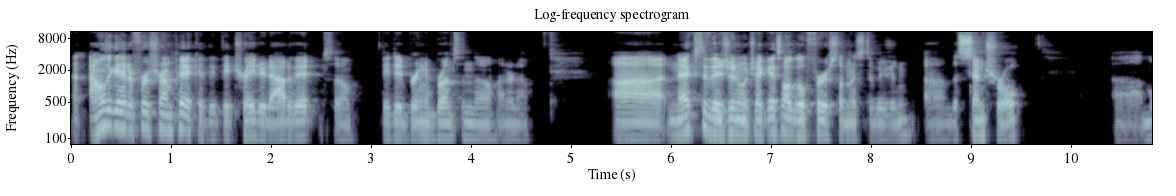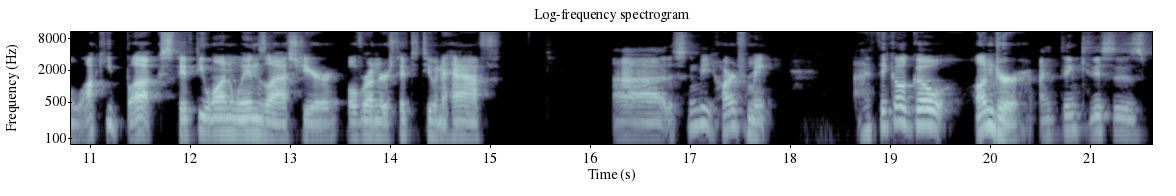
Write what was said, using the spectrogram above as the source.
I don't think they had a first round pick. I think they traded out of it. So they did bring in Brunson, though. I don't know. Uh, next division, which I guess I'll go first on this division, um, the Central. Uh, Milwaukee Bucks, 51 wins last year. Over under is 52 and a half. Uh, this is going to be hard for me. I think I'll go under. I think this is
